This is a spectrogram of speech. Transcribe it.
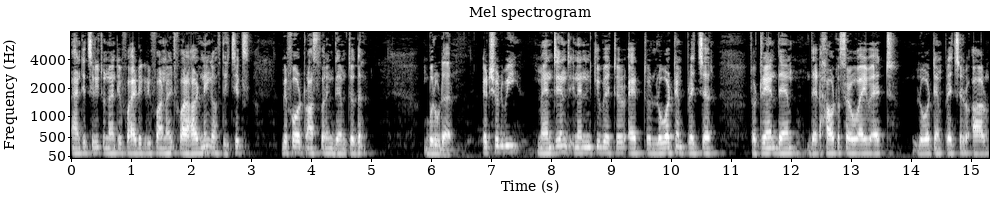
93 to 95 degree Fahrenheit for hardening of the chicks before transferring them to the brooder. It should be maintained in an incubator at lower temperature to train them that how to survive at lower temperature or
